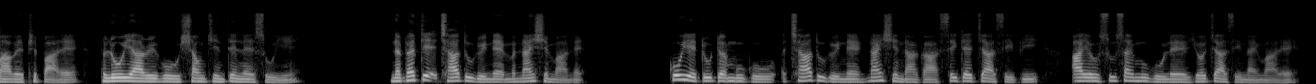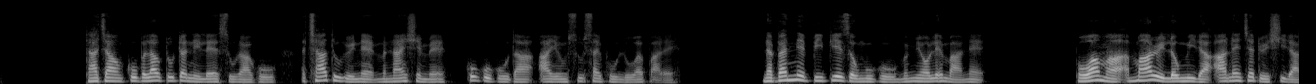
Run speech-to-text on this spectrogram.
မှာပဲဖြစ်ပါတယ်ဘလို့အရာတွေကိုရှောင်ကျဉ်တဲ့လဲဆိုရင်နံပါတ်1အခြားသူတွေနဲ့မနှိုင်းရှင်ပါနဲ့ကိုယ့်ရဲ့တိုးတက်မှုကိုအခြားသူတွေနဲ့နှိုင်းရှင်တာကစိတ်တက်ကြစေပြီးအာယုံစူးစိုက်မှုကိုလည်းရော့ကျစေနိုင်ပါတယ် ဒါကြောင့်ကိုဘယ်လောက်တိုးတက်နေလဲဆိုတာကိုအခြားသူတွေနဲ့မနှိုင်းရှင်ပဲကိုကိုကိုသာအာယုံစူးစိုက်ဖို့လိုအပ်ပါတယ်နံပါတ်2ပြီးပြည့်စုံမှုကိုမမျှော်လင့်ပါနဲ့ဘဝမှာအမားတွေလုံးမိတာအားနည်းချက်တွေရှိတာ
